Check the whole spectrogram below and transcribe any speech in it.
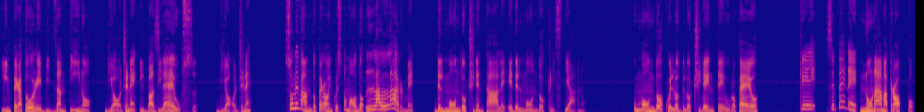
l'imperatore bizantino Diogene, il Basileus Diogene, sollevando però in questo modo l'allarme del mondo occidentale e del mondo cristiano. Un mondo, quello dell'Occidente europeo, che, sebbene non ama troppo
